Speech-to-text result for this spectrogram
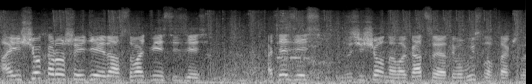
А еще хорошая идея, да, вставать вместе здесь. Хотя здесь защищенная локация от его выстрелов, так что...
